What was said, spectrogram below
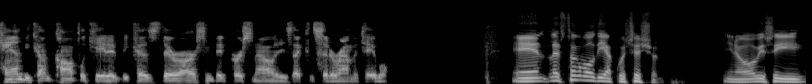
can become complicated because there are some big personalities that can sit around the table. And let's talk about the acquisition. You know, obviously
